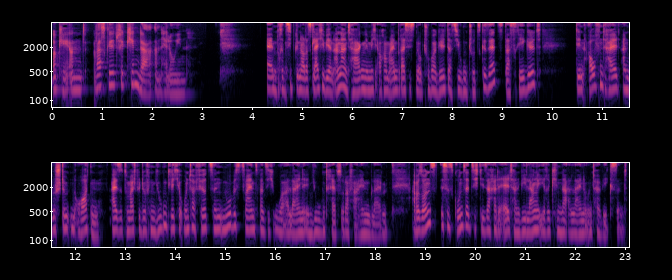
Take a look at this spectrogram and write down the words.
Okay, und was gilt für Kinder an Halloween? Im Prinzip genau das gleiche wie an anderen Tagen, nämlich auch am 31. Oktober gilt das Jugendschutzgesetz. Das regelt den Aufenthalt an bestimmten Orten. Also zum Beispiel dürfen Jugendliche unter 14 nur bis 22 Uhr alleine in Jugendtreffs oder Vereinen bleiben. Aber sonst ist es grundsätzlich die Sache der Eltern, wie lange ihre Kinder alleine unterwegs sind.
